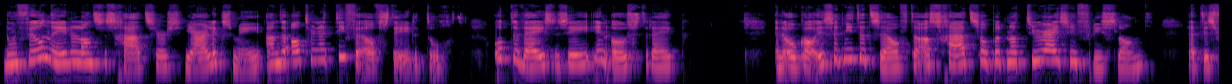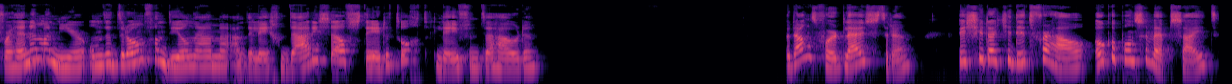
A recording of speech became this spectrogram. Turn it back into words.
doen veel Nederlandse schaatsers jaarlijks mee aan de alternatieve Elfstedentocht op de Wijze Zee in Oostenrijk. En ook al is het niet hetzelfde als schaatsen op het natuurijs in Friesland, het is voor hen een manier om de droom van deelname aan de legendarische Elfstedentocht levend te houden. Bedankt voor het luisteren. Wist je dat je dit verhaal ook op onze website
